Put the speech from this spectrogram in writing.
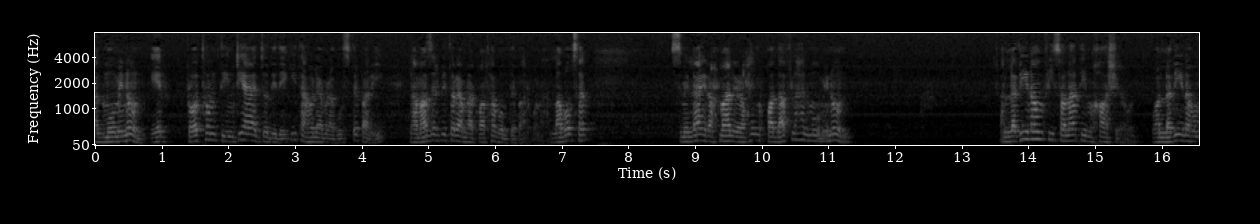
আল মোমিনুন, এর প্রথম তিনটি আয়াত যদি দেখি, তাহলে আমরা বুঝতে পারি নামাজের ভিতরে আমরা কথা বলতে পারব না। আল্লাহ বলছেন সিমিল্লাহ রহমান রহিম কদাফলাহাল মুমিনুন আল্লাদিন ফি সলাতিম ওয়াল্লাদিন হুম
